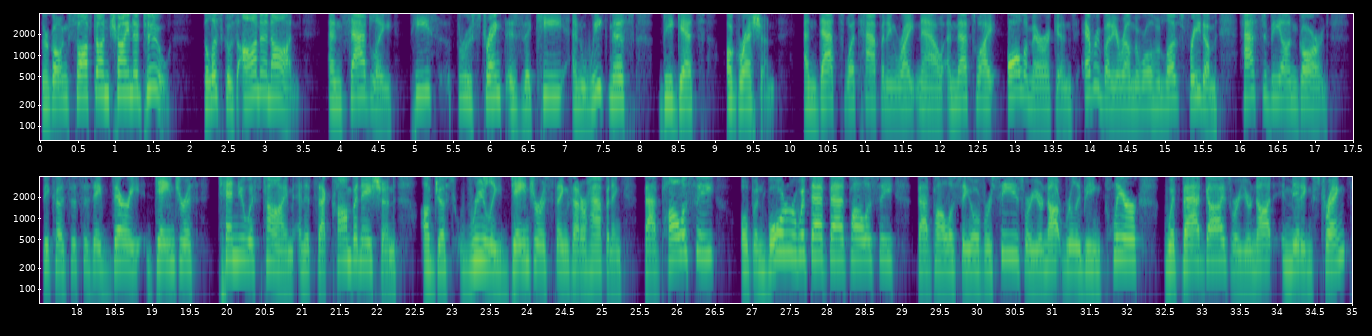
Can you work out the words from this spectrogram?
They're going soft on China, too. The list goes on and on. And sadly, peace through strength is the key, and weakness begets aggression. And that's what's happening right now. And that's why all Americans, everybody around the world who loves freedom, has to be on guard because this is a very dangerous, tenuous time. And it's that combination of just really dangerous things that are happening bad policy, open border with that bad policy, bad policy overseas where you're not really being clear with bad guys, where you're not emitting strength.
